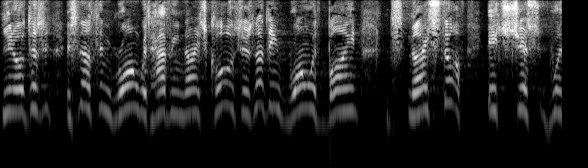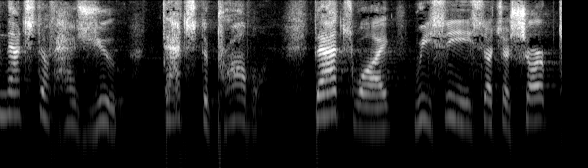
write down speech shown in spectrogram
You know, it doesn't, it's nothing wrong with having nice clothes. There's nothing wrong with buying nice stuff. It's just when that stuff has you. That's the problem. That's why we see such a sharp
